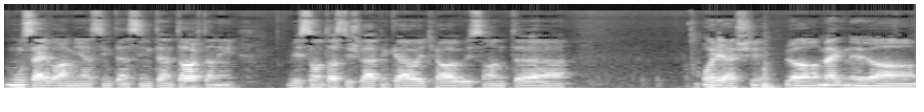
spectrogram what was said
muszáj valamilyen szinten szinten tartani, viszont azt is látni kell, hogyha viszont uh, óriásira megnő a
